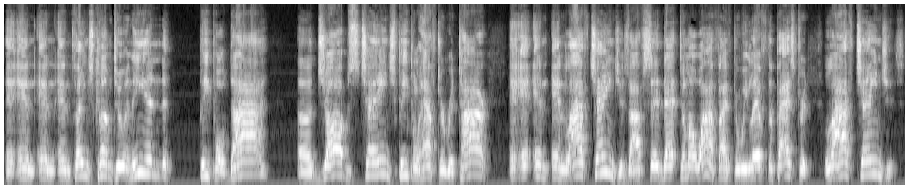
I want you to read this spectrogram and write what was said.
and and and things come to an end. People die, uh, jobs change, people have to retire, and, and and life changes. I've said that to my wife after we left the pastorate. Life changes,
